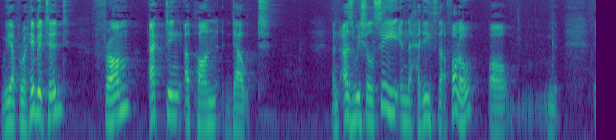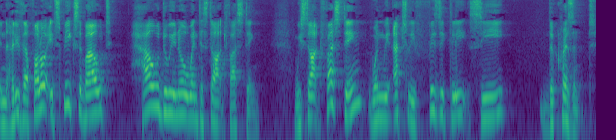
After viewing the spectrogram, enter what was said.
We are prohibited from acting upon doubt. And as we shall see in the hadith that follow, or in the hadith that follow, it speaks about how do we know when to start fasting. We start fasting when we actually physically see the crescent.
